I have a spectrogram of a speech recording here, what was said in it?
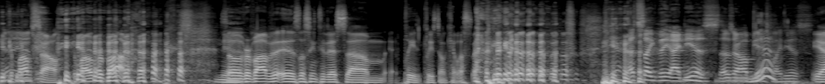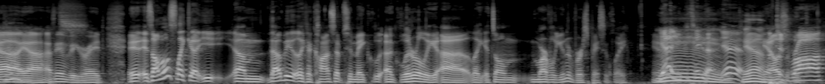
Yeah, kebab yeah. style, kebab with Rabab. So Yeah. if Rabab is listening to this, um, please, please don't kill us. yeah, That's like the ideas. Those are all beautiful Yeah. ideas. Yeah, yeah, I think it'd be great. It, it's almost like a um that would be like a concept to make uh, literally uh like its own Marvel universe basically. You know? Yeah, you can say that. Yeah, Yeah. yeah. You know, just it's- raw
